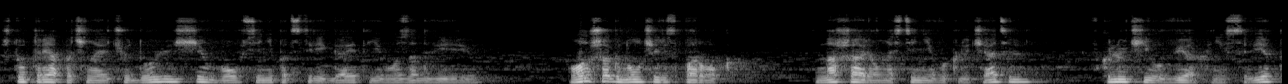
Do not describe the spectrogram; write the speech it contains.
что тряпочное чудовище вовсе не подстерегает его за дверью. Он шагнул через порог, нашарил на стене выключатель, включил верхний свет,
